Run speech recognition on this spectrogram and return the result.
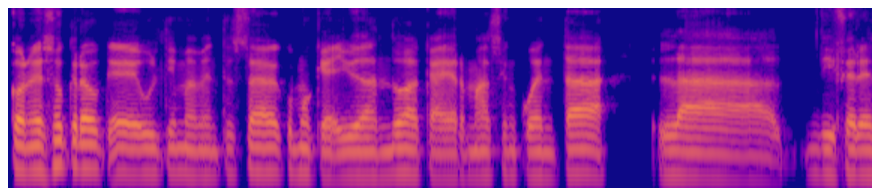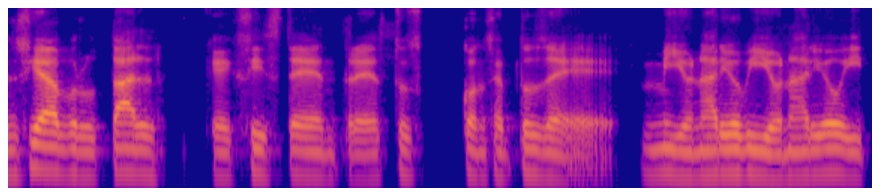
con eso creo que últimamente está como que ayudando a caer más en cuenta la diferencia brutal que existe entre estos conceptos de millonario, billonario y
